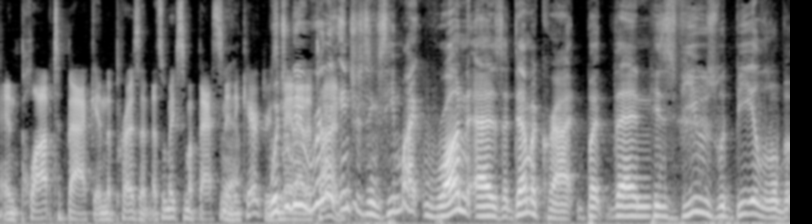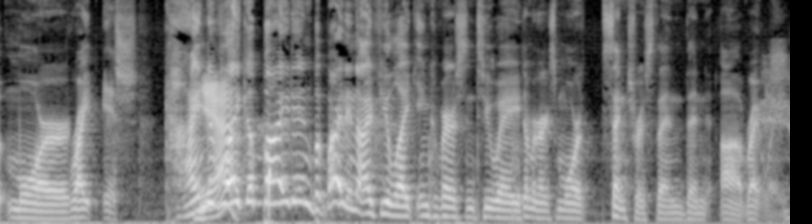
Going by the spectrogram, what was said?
and plopped back in the present. That's what makes him a fascinating character. He's Which would be man out of really interesting because he might run as a Democrat, but then his views would be a little bit more right ish. Kind Yeah. of like a Biden, but Biden, I feel like, in comparison to a Democrat, is more centrist than than uh, right wing.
